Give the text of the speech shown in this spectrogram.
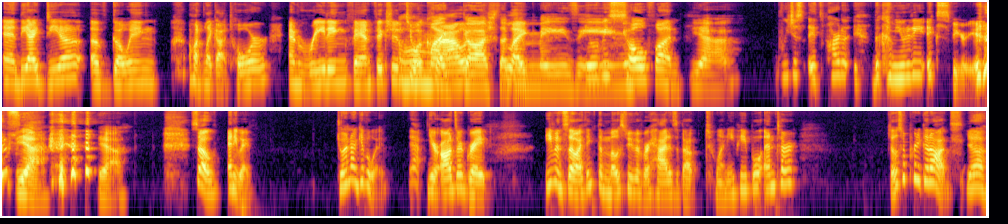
And the idea of going on like a tour and reading fan fiction to oh a my crowd, gosh, that'd like, be amazing. it would be so fun. Yeah. We just it's part of the community experience. Yeah. yeah. So, anyway, join our giveaway. Yeah. Your odds are great. Even so, I think the most we've ever had is about 20 people enter. Those are pretty good odds. Yeah.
